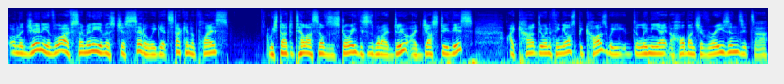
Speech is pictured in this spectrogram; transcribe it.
on the journey of life, so many of us just settle. We get stuck in a place. We start to tell ourselves a story. This is what I do. I just do this. I can't do anything else because we delineate a whole bunch of reasons. It's our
